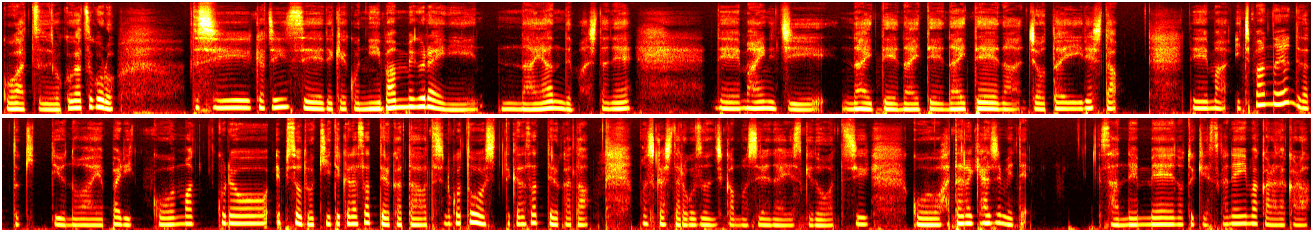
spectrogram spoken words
5月、6月頃、私が人生で結構2番目ぐらいに悩んでましたね。で、毎日泣いて泣いて泣いてな状態でした。で、まあ、一番悩んでた時っていうのは、やっぱり、こう、まあ、これを、エピソードを聞いてくださってる方、私のことを知ってくださってる方、もしかしたらご存知かもしれないですけど、私、こう、働き始めて、3年目の時ですかね、今からだから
